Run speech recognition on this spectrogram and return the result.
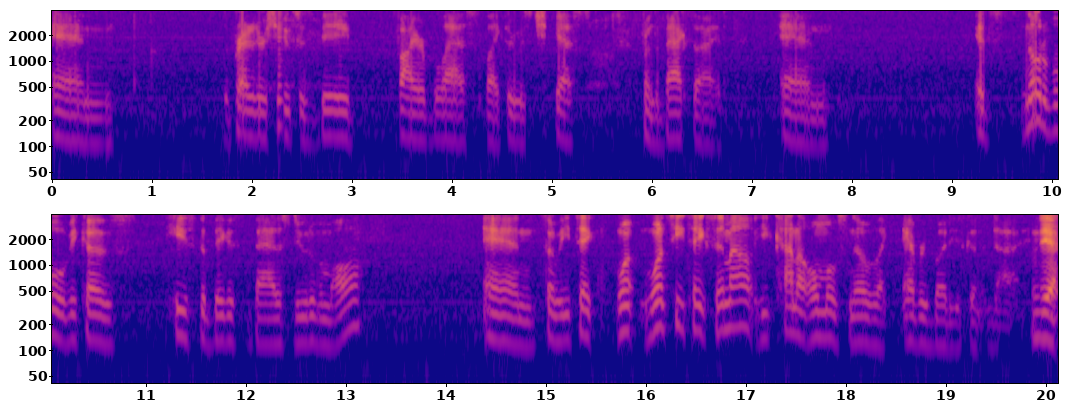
and the predator shoots his big fire blast like through his chest from the backside, and it's notable because he's the biggest, baddest dude of them all and so he take once he takes him out, you kind of almost know like everybody's gonna die. yeah.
